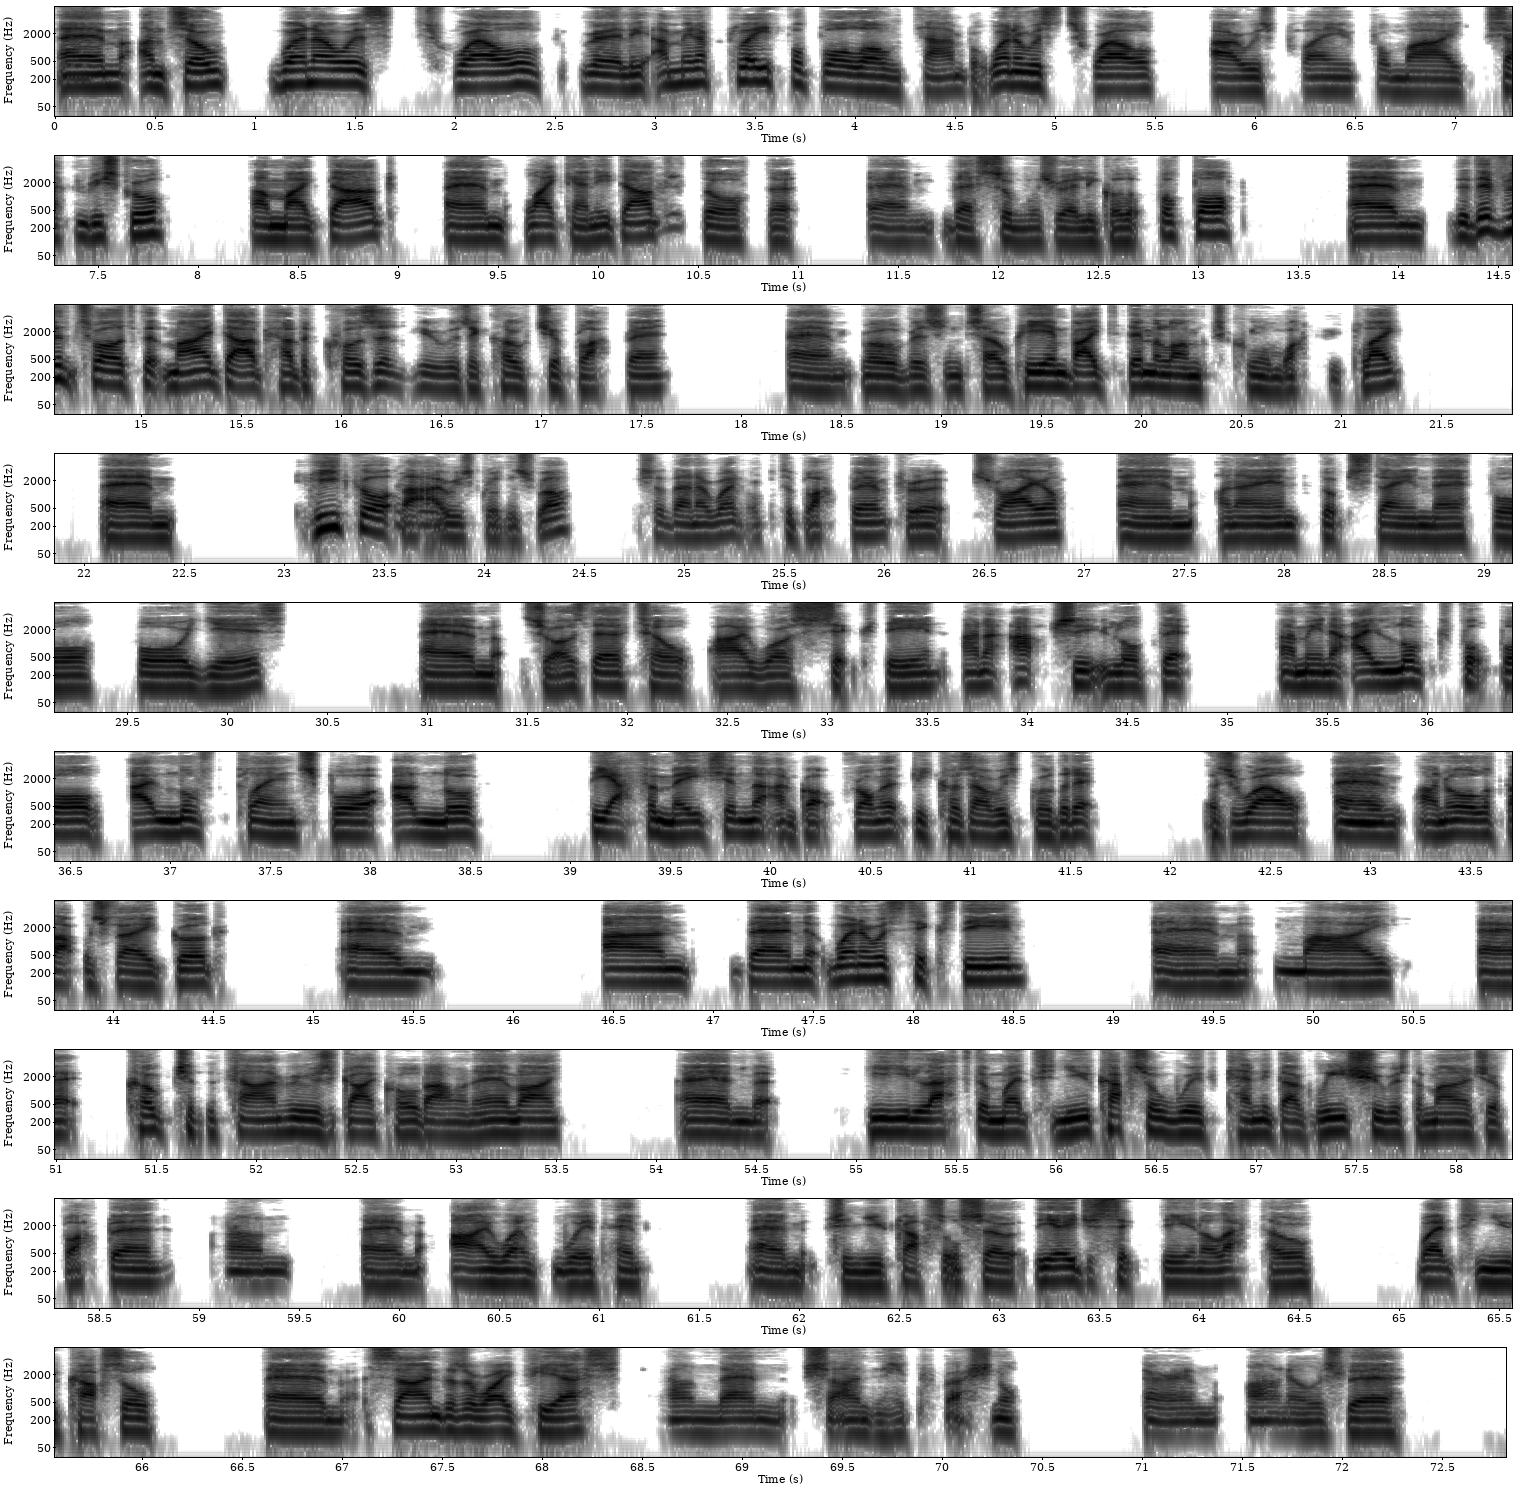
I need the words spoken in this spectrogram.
Um, and so when I was 12, really, I mean, I played football all the time, but when I was 12, I was playing for my secondary school and my dad, um, like any dad, thought that, um, their son was really good at football. Um, the difference was that my dad had a cousin who was a coach of Blackburn, um, Rovers. And so he invited him along to come and watch me play. Um, he thought that I Mhm. was good as well. So then I went up to Blackburn for a trial, um, and I ended up staying there for four years. Um, so I was there till I was 16 and I absolutely loved it. I mean, I loved football. I loved playing sport. I loved the affirmation that I got from it because I was good at it as well. Um, and all of that was very good. Um, and then when I was 16, um, my uh, coach at the time, who was a guy called Alan Irvine, um, he left and went to Newcastle with Kenny Dalglish, who was the manager of Blackburn. And um, I went with him um, to Newcastle. So at the age of 16, I left home, went to Newcastle, um, signed as a YTS, and then signed as a professional. Um, and I was there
